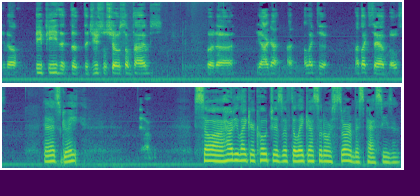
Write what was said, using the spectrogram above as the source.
you know, BP that the, the juice will show sometimes. But uh, yeah, I got I, I like to I'd like to say I have both. Yeah, that's great. Yeah. So, uh, how do you like your coaches with the Lake Elsinore Storm this past season?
